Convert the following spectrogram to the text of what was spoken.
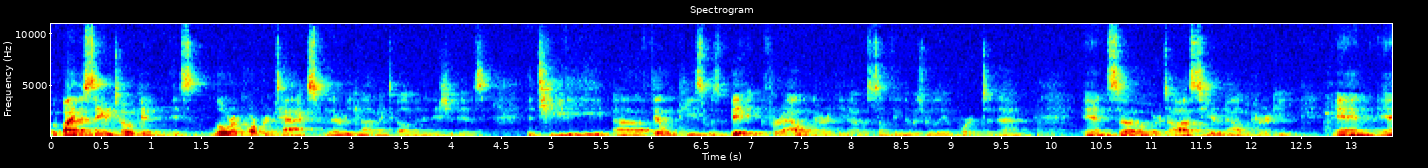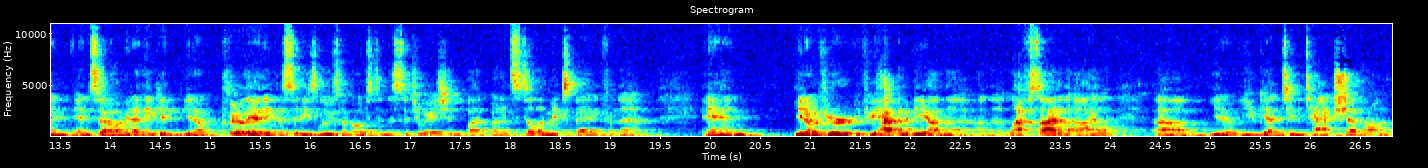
But by the same token, it's lower corporate tax for their economic development initiatives the TV uh, film piece was big for Albuquerque. That was something that was really important to them, and so or to us here in Albuquerque. And and and so I mean I think it, you know clearly I think the cities lose the most in this situation, but but it's still a mixed bag for them. And you know if you're if you happen to be on the on the left side of the aisle, um, you know you get to tax Chevron,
